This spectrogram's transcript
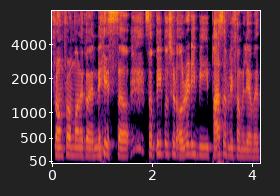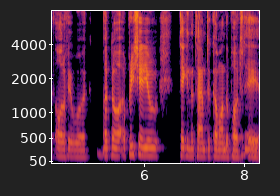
from from Monaco and Nice. So so people should already be passively familiar with all of your work. But no, appreciate you taking the time to come on the pod today.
